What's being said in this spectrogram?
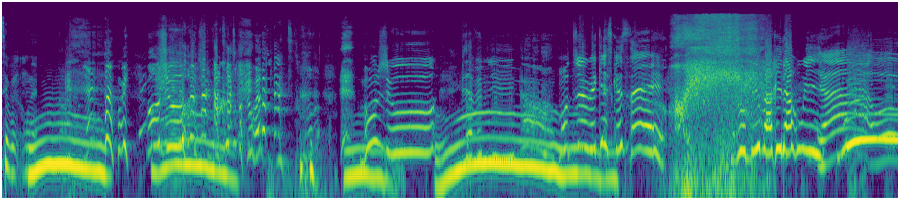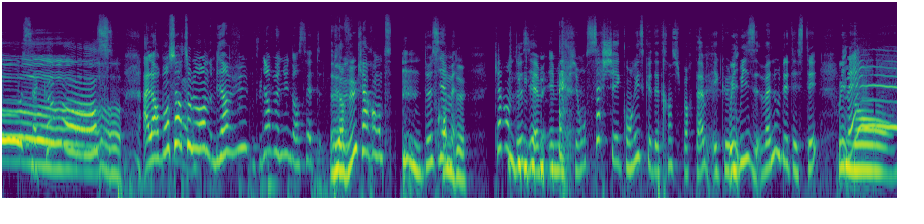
C'est bon. on est- Bonjour Bonjour Bienvenue Oh, Mon Dieu, mais qu'est-ce que c'est? J'oublie Marie Larouille Ah, ça oh. commence. Alors bonsoir tout le monde, bienvenue, bienvenue dans cette euh, Bien vu. 42e 32. 42e émission. Sachez qu'on risque d'être insupportable et que Oui. Louise va nous détester. Oui, Mais-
